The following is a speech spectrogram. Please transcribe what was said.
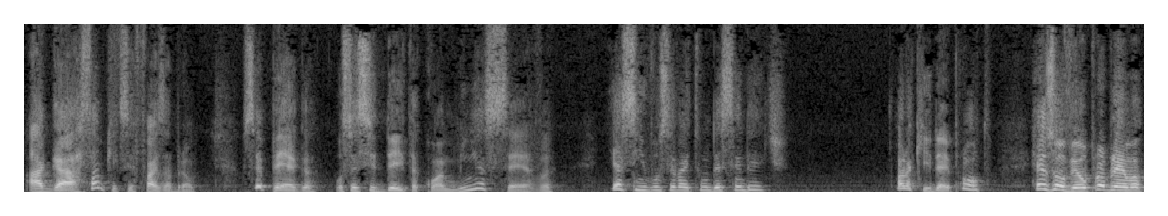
Agar. Sabe o que você faz, Abraão? Você pega, você se deita com a minha serva e assim você vai ter um descendente. Olha que ideia, pronto resolveu o problema.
